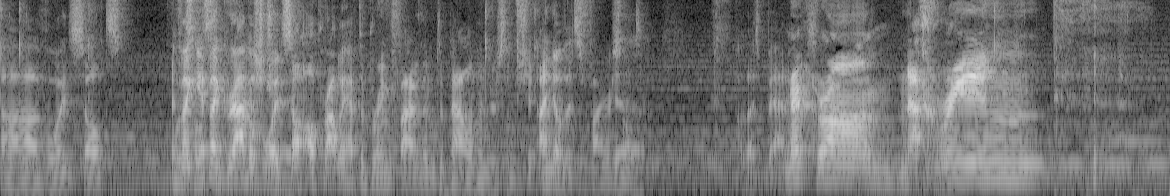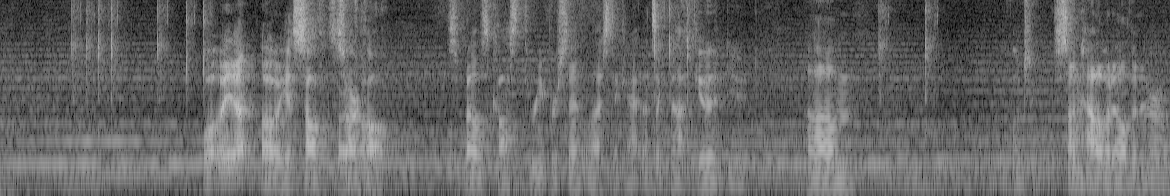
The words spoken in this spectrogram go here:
Uh, void salts. If I salt's if I grab a ashtray. void salt, I'll probably have to bring five of them to Balimund or some shit. I know that's fire yeah. salt. Oh, that's bad. Necron. Nachrin. what? Wait up. Oh yeah, Sarf- Sarfall. Sarfall. Spells cost three percent less to cast. That's like not good, dude. Um, bunch of Sun Hallowed Elven Arrow.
